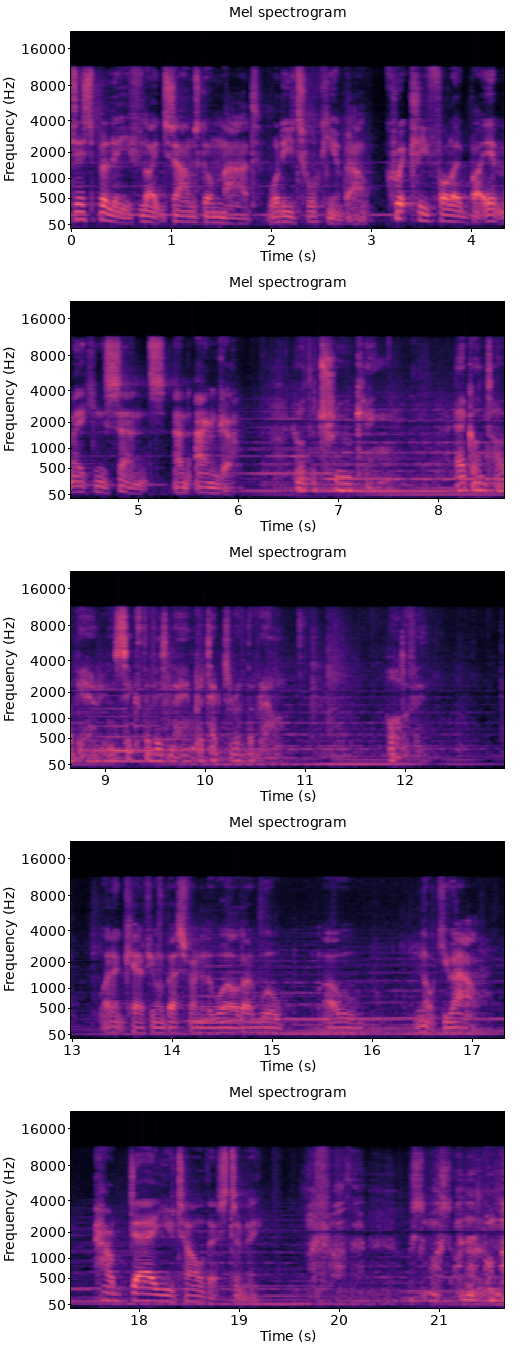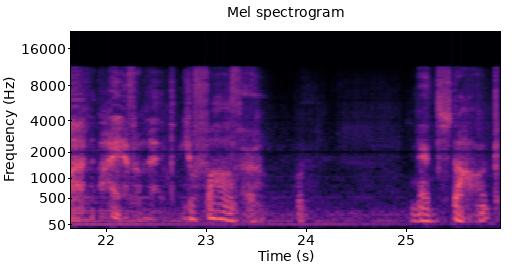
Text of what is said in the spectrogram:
disbelief, like Sam's gone mad. What are you talking about? Quickly followed by it making sense and anger. You're the true king. Aegon Targaryen, sixth of his name, protector of the realm. All of it. I don't care if you're my best friend in the world, I will, I will knock you out. How dare you tell this to me? My father was the most honorable man I ever met. Your father, Ned Stark,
